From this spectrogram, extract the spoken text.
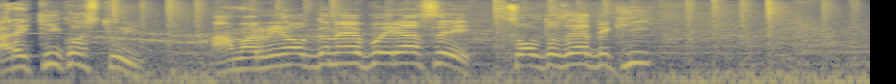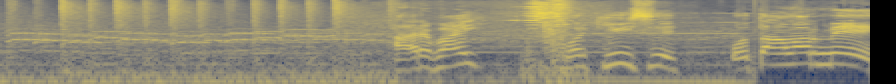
আরে কি কস তুই? আমার মেয়ে অজ্ঞান হয়ে পড়ে আছে। চল তো যায় দেখি। আরে ভাই ওর কি হয়েছে ও তো আমার মেয়ে।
